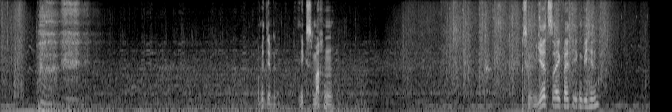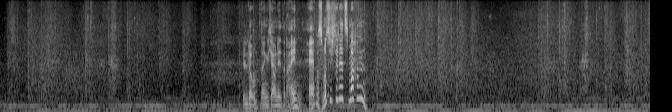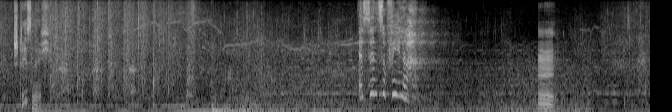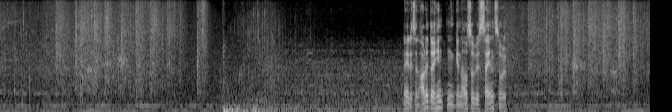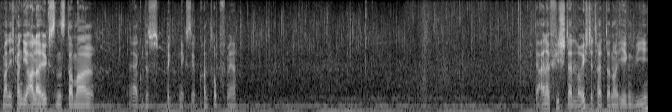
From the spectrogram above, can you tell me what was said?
Mit dem nichts machen. Müssen wir jetzt eigentlich irgendwie hin? Ich will da unten eigentlich auch nicht rein. Hä? Was muss ich denn jetzt machen? Versteh's nicht. Es sind zu viele. Ne, das sind alle da hinten, genauso wie es sein soll. Ich meine, ich kann die allerhöchstens da mal... Ja gut, das bringt nichts, ich habe keinen Topf mehr. Der eine Fisch, der leuchtet halt da noch irgendwie.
